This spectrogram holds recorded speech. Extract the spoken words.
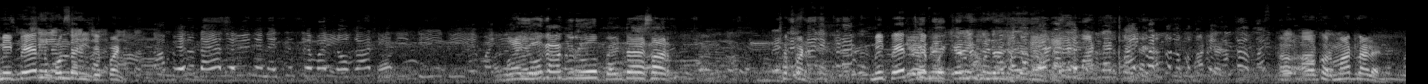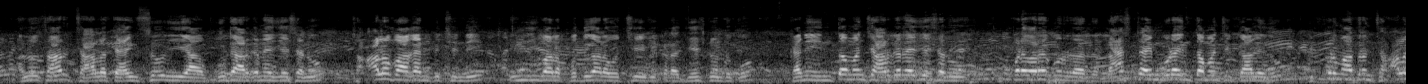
మీ పేర్లు కొందరు చెప్పండి. నా పేరు దయాదేవి నేను ఎస్ఎస్ఏవై యోగా టీటీ టీటీ మా యోగా గురువు పెంటయ్య సార్. చెప్పండి. మీ పేరు ఒకరు మాట్లాడండి. హలో సార్ చాలా థ్యాంక్స్. ఈ గుడ్ ఆర్గనైజేషన్ చాలా బాగా అనిపించింది. ఇది ఇవాళ పొద్దుగాల వచ్చి ఇక్కడ చేసినందుకు. కానీ ఇంత మంచి ఆర్గనైజేషన్ ఇప్పటి వరకు లాస్ట్ టైం కూడా ఇంత మంచిగా కాలేదు. ఇప్పుడు మాత్రం చాలా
